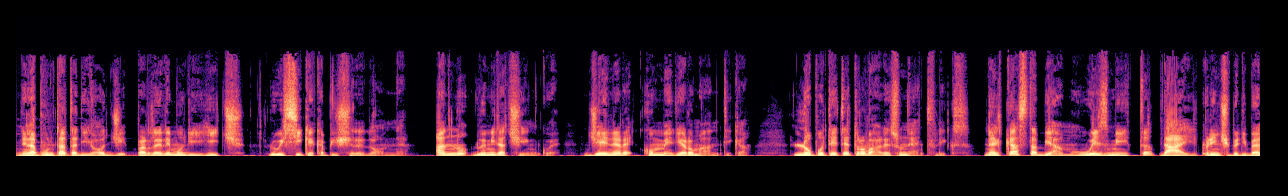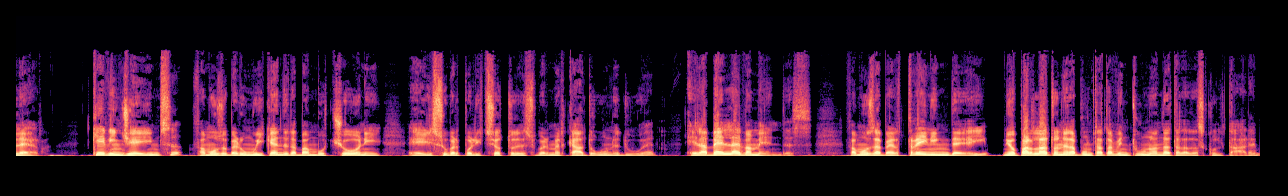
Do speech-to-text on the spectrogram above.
Nella puntata di oggi parleremo di Hitch, lui sì che capisce le donne. Anno 2005, genere commedia romantica. Lo potete trovare su Netflix. Nel cast abbiamo Will Smith, dai, il principe di Bel Air, Kevin James, famoso per un weekend da bamboccioni e il super poliziotto del supermercato 1 e 2, e la bella Eva Mendes, famosa per Training Day, ne ho parlato nella puntata 21, andatela ad ascoltare,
